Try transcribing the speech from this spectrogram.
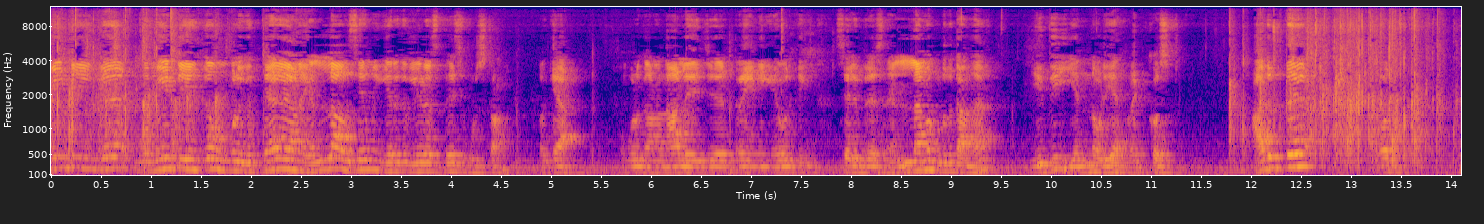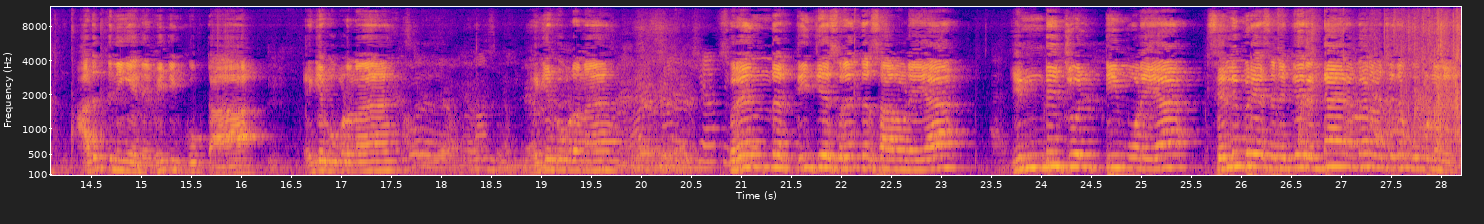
மீட்டிங்க்கு இந்த மீட்டிங்க்கு உங்களுக்கு தேவையான எல்லா விஷயமும் இங்கே இருக்கிற லீடர்ஸ் பேசி முடிச்சிட்டாங்க. ஓகே உங்களுக்கான நாலேஜ் ட்ரைனிங் எவ்ரி திங் செலிப்ரேஷன் எல்லாமே கொடுத்துட்டாங்க. இது என்னுடைய ரெக்வஸ்ட் அடுத்து அடுத்து நீங்க என்னை மீட்டிங் கூப்பிட்டா எங்க கூப்பிடணும்? எங்க கூப்பிடணும்? சுரேந்தர் டிஜே சுரேந்தர் சாருடைய இண்டிவிஜுவல் டீம் உடைய செலிப்ரேஷனுக்கு ரெண்டாயிரம் பேர் வச்சுதான் கூப்பிடணும்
